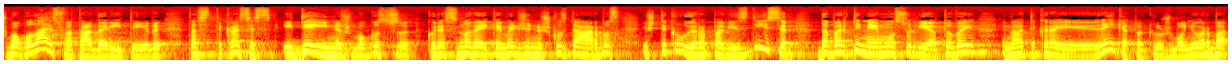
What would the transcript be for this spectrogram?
žmogų laisvą tą daryti. Ir tas tikrasis idėjinis žmogus, kuris nuveikia milžiniškus darbus, iš tikrųjų yra pavyzdys. Ir dabartiniai mūsų Lietuvai, na tikrai reikia tokių žmonių arba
